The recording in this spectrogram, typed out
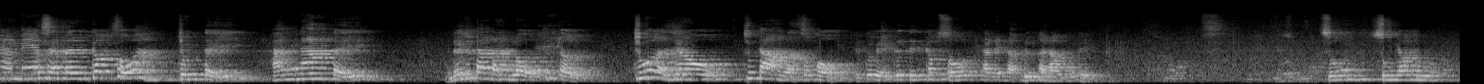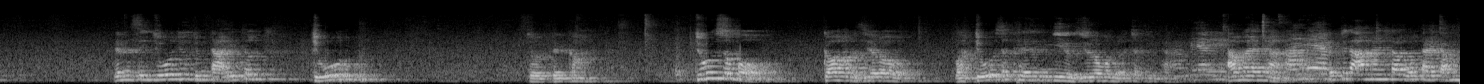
Amen. nó sẽ lên cấp số hàng chục tỷ hàng ngàn tỷ. Nếu chúng ta đặt lộ thứ tự Chúa là zero chúng ta là số 1 thì quý vị cứ tính cấp số chúng ta đến đặt đứng ở đâu quý vị xuống xuống dốc luôn cho nên xin Chúa giúp chúng ta ý thức Chúa rồi tới con. Chúa số 1 con là zero và Chúa sẽ thêm nhiều zero nữa cho chúng ta. Amen. À. Amen. Để chúng ta amen ta vỗ tay cảm ơn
